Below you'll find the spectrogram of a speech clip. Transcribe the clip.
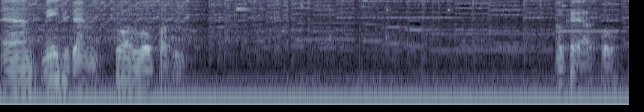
And major damage to all the little puppies. Okay, asshole.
